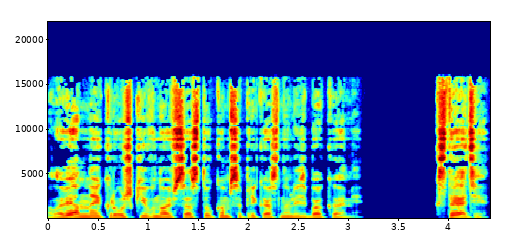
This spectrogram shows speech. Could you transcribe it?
Оловянные кружки вновь со стуком соприкоснулись боками. «Кстати!»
